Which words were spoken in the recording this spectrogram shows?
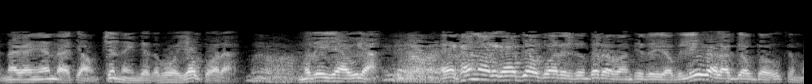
အနာဂံယန္တာကြောင့်ဖြစ်နိုင်တဲ့သဘောရောက်သွားတာမသေးကြဘူးလားအဲခန္ဓာတကားပြောက်သွားတယ်ဆိုသောတာပန်ဖြစ်တဲ့ရောက်ပြီလေးကလာပြောက်တော့ဥက္ကမ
